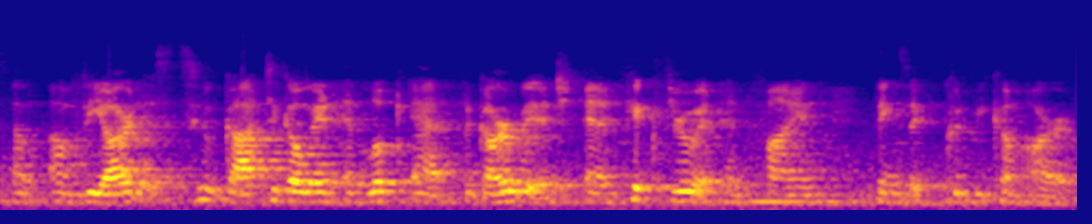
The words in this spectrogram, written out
of, of, the artists who got to go in and look at the garbage and pick through it and find things that could become art.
